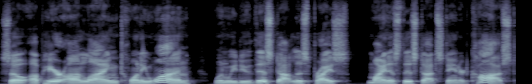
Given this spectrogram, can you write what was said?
So up here on line 21, when we do this dot list price minus this dot standard cost,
